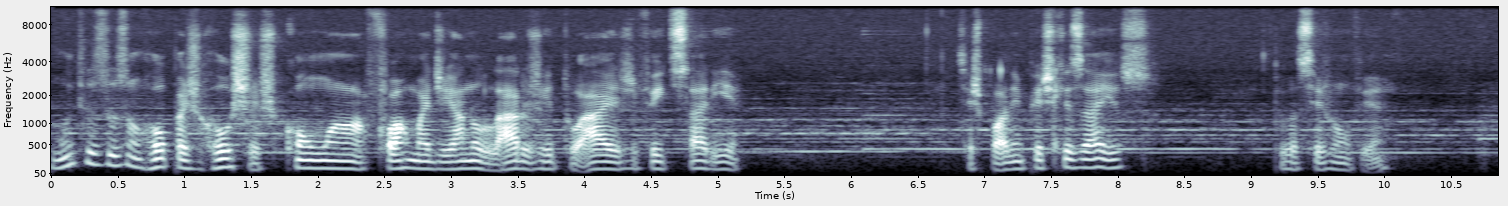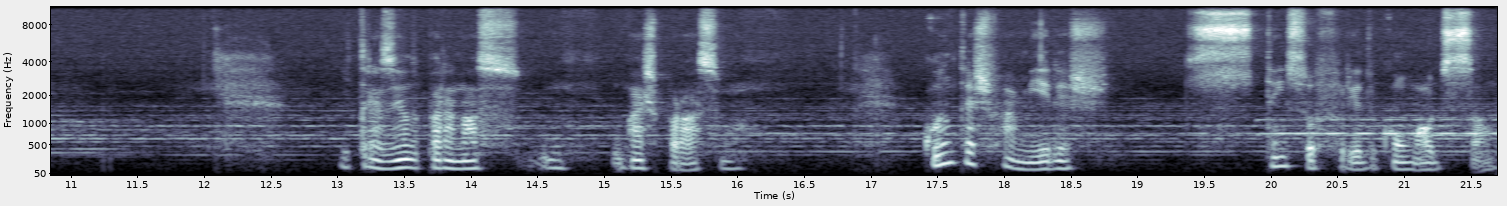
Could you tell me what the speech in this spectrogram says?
muitos usam roupas roxas como uma forma de anular os rituais de feitiçaria. Vocês podem pesquisar isso, que vocês vão ver. E trazendo para nós mais próximo, quantas famílias têm sofrido com maldição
